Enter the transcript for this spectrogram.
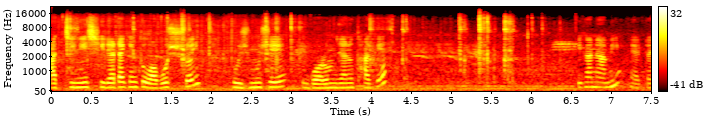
আর চিনির শিরাটা কিন্তু অবশ্যই ফুসমুসে গরম যেন থাকে। এখানে আমি একটা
